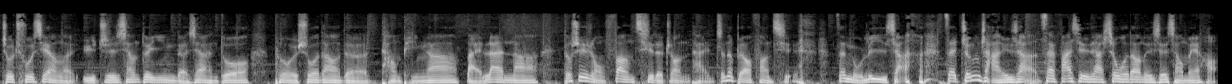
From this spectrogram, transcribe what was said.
就出现了与之相对应的，像很多朋友说到的躺平啊、摆烂呐，都是一种放弃的状态。真的不要放弃。再努力一下，再挣扎一下，再发现一下生活当中的一些小美好。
